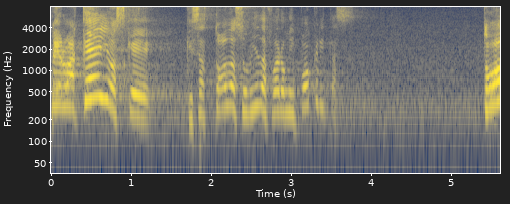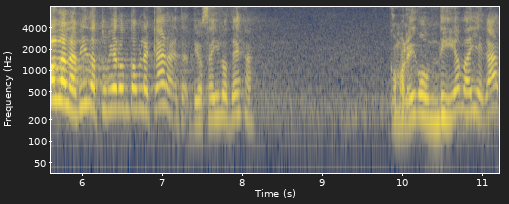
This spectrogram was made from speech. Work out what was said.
Pero aquellos que quizás toda su vida fueron hipócritas, toda la vida tuvieron doble cara, Dios ahí los deja. Como le digo, un día va a llegar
